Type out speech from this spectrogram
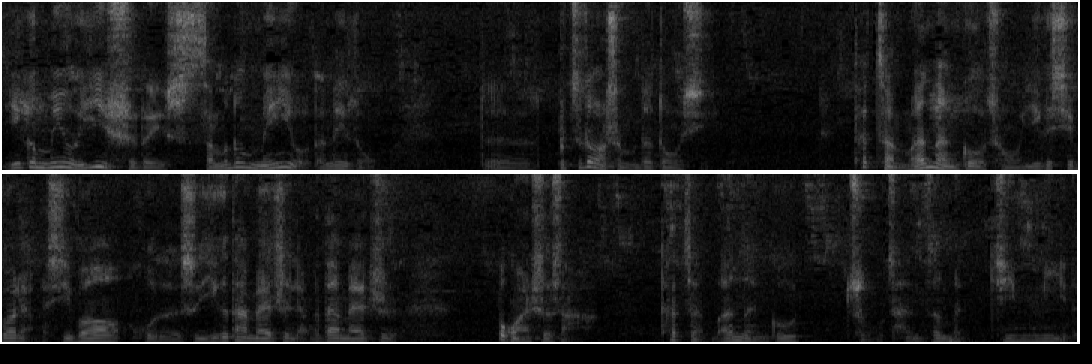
一个没有意识的、什么都没有的那种。呃，不知道什么的东西，它怎么能够从一个细胞、两个细胞，或者是一个蛋白质、两个蛋白质，不管是啥，它怎么能够组成这么精密的、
